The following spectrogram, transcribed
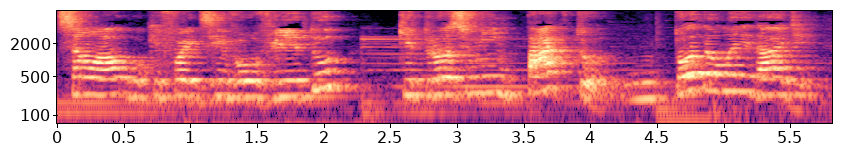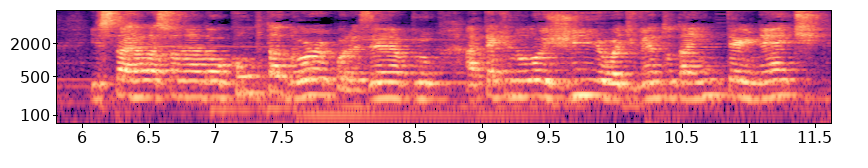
são algo que foi desenvolvido que trouxe um impacto em toda a humanidade está relacionado ao computador, por exemplo, a tecnologia, o advento da internet,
